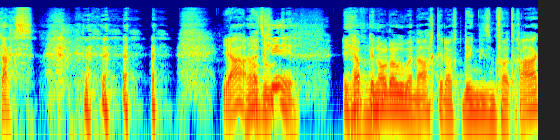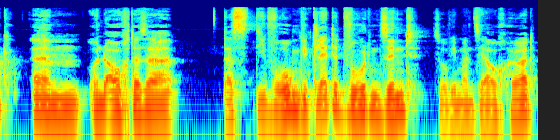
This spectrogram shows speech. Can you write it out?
Dachs. ja, also okay. ich habe mhm. genau darüber nachgedacht wegen diesem Vertrag ähm, und auch, dass er, dass die Wogen geglättet worden sind, so wie man es ja auch hört.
